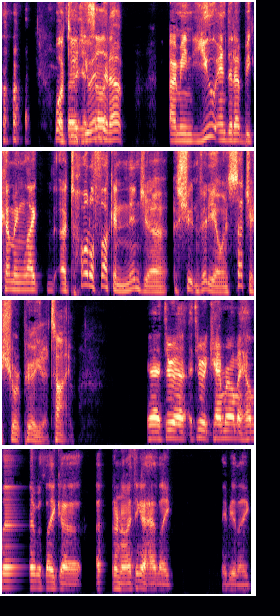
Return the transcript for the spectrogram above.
well, so dude, you so, ended up I mean, you ended up becoming like a total fucking ninja shooting video in such a short period of time. Yeah, I threw a I threw a camera on my helmet with like a I don't know. I think I had like maybe like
